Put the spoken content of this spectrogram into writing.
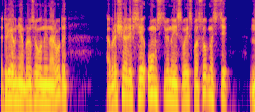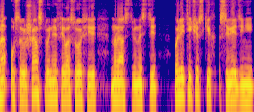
Древние образованные народы обращали все умственные свои способности на усовершенствование философии, нравственности, политических сведений,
